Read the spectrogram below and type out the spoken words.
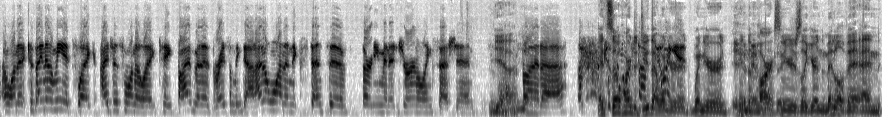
I want it because I know me. It's like I just want to like take five minutes, write something down. I don't want an extensive thirty-minute journaling session. Yeah. But uh, It's so hard to do that when you're it. when you're in, the the, parks and you're just like you're in the middle of it and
